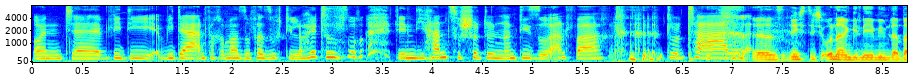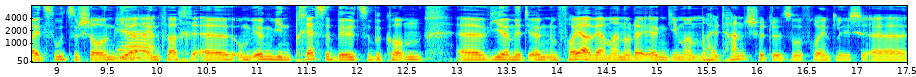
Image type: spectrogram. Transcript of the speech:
und äh, wie die, wie der einfach immer so versucht, die Leute so, denen die Hand zu schütteln und die so einfach äh, total. Das ist richtig unangenehm, ihm dabei zuzuschauen, wie ja. er einfach, äh, um irgendwie ein Pressebild zu bekommen, äh, wie er mit irgendeinem Feuerwehrmann oder irgendjemandem halt Hand schüttelt, so freundlich, äh,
